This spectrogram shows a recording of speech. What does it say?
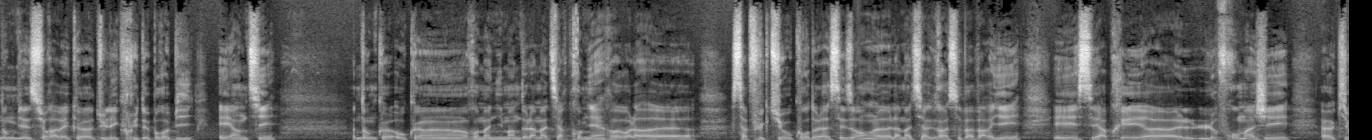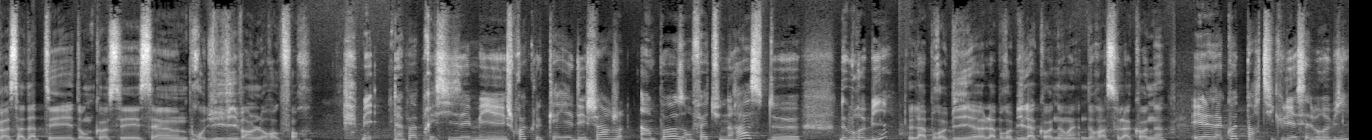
Donc bien sûr avec euh, du lait cru de brebis et entier. Donc euh, aucun remaniement de la matière première, euh, voilà, ça fluctue au cours de la saison, la matière grasse va varier et c'est après le fromager qui va s'adapter. Donc c'est un produit vivant le Roquefort. Mais tu n'as pas précisé, mais je crois que le cahier des charges impose en fait une race de, de brebis. La brebis, la brebis lacone, ouais, de race lacone. Et elle a quoi de particulier cette brebis?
